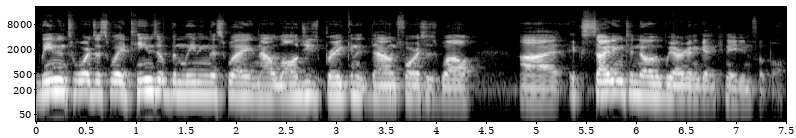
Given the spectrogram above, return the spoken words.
leaning towards this way. Teams have been leaning this way, and now Lalji's breaking it down for us as well. Uh, exciting to know that we are going to get Canadian football.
